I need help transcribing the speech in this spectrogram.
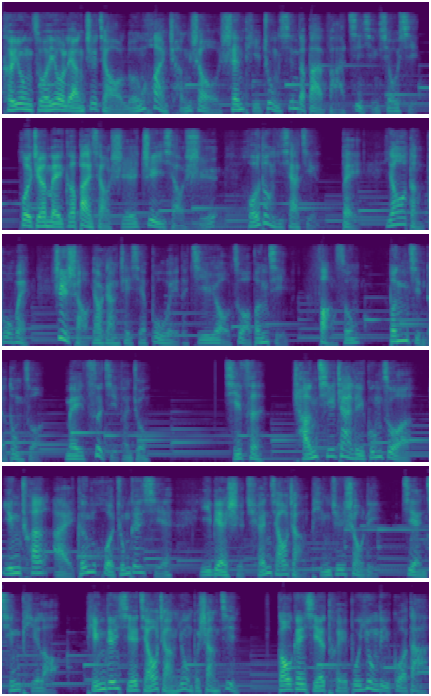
可用左右两只脚轮换承受身体重心的办法进行休息，或者每隔半小时至一小时活动一下颈、背、腰等部位，至少要让这些部位的肌肉做绷紧、放松、绷紧的动作，每次几分钟。其次，长期站立工作应穿矮跟或中跟鞋，以便使全脚掌平均受力。减轻疲劳，平跟鞋脚掌用不上劲，高跟鞋腿部用力过大，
